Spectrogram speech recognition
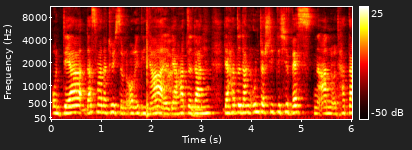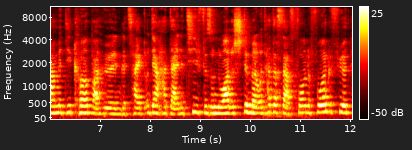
Und der, das war natürlich so ein Original. Der hatte dann, der hatte dann unterschiedliche Westen an und hat damit die Körperhöhlen gezeigt. Und der hatte eine tiefe, sonore Stimme und hat das da vorne vorgeführt.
